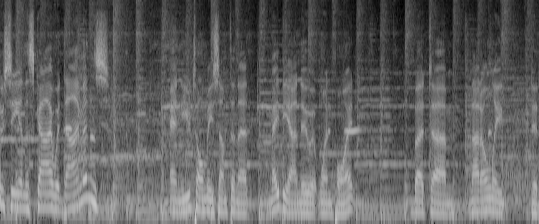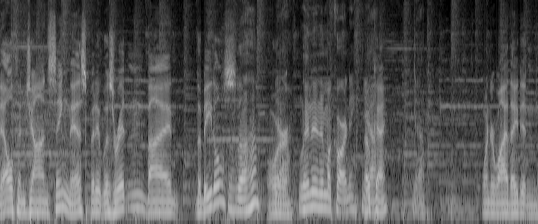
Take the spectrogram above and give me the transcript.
Lucy in the Sky with Diamonds. And you told me something that maybe I knew at one point. But um, not only did Elton John sing this, but it was written by the Beatles? Uh huh. Or yeah. Lennon and McCartney. Yeah. Okay. Yeah. Wonder why they didn't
